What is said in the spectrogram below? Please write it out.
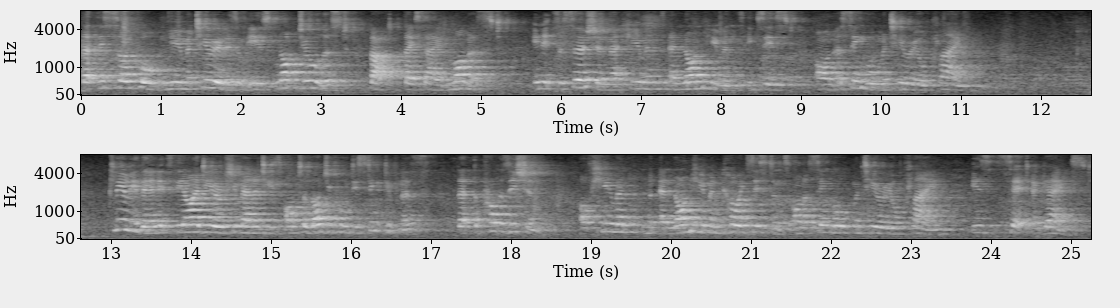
that this so-called new materialism is not dualist, but, they say, monist in its assertion that humans and non-humans exist on a single material plane. Clearly then, it's the idea of humanity's ontological distinctiveness that the proposition of human and non-human coexistence on a single material plane is set against.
